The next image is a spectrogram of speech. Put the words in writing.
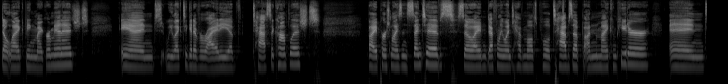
don't like being micromanaged, and we like to get a variety of tasks accomplished by personalized incentives. So I'm definitely want to have multiple tabs up on my computer and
